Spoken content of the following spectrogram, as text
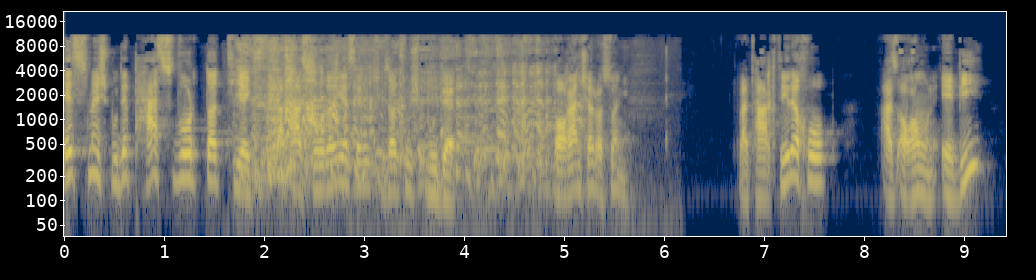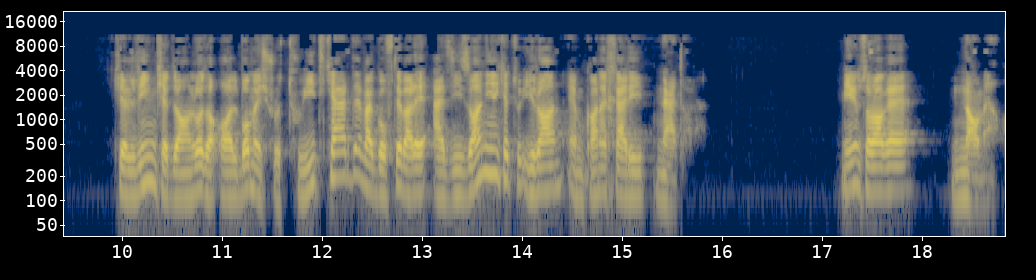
اسمش بوده password.txt و پسورد یه سری چیزا توش بوده. واقعا چرا سونی و تقدیر خوب از آقامون ابی که لینک دانلود آلبومش رو توییت کرده و گفته برای عزیزانیه که تو ایران امکان خرید ندارن. میریم سراغ نامه ها.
